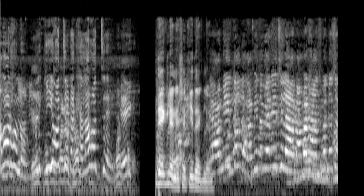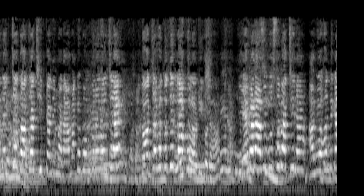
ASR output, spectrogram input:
আবার হলো। মানে কি হচ্ছে? এটা খেলা হচ্ছে? এই দেখলেন? এসে কি দেখলেন? আমি তো আমি তো বেরিয়েছিলাম। আমার হাজবেন্ড এসে দেখছে দরজা ছিটকানি মারা। আমাকে ফোন করে বলছে দরজা ভেতর দিয়ে লক হলো কি করে? এবার আমি বুঝতে পারছি না। আমি ওখান থেকে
